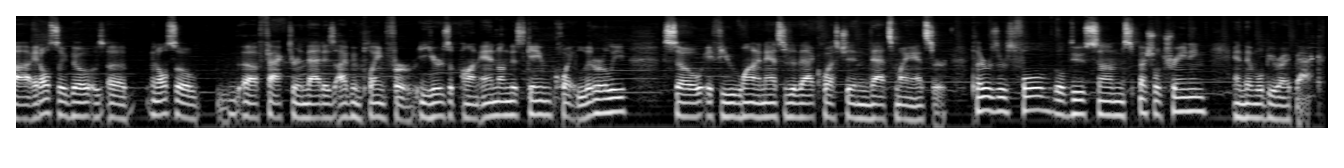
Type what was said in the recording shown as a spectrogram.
uh, it also goes, uh, and also a uh, factor in that is I've been playing for years upon end on this game, quite literally. So if you want an answer to that question, that's my answer. Play reserves full, we'll do some special training, and then we'll be right back.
